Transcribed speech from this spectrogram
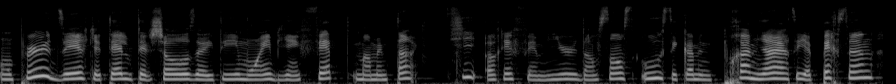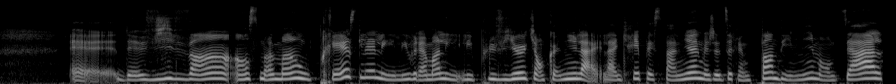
on peut dire que telle ou telle chose a été moins bien faite, mais en même temps, qui aurait fait mieux dans le sens où c'est comme une première, il y a personne euh, de vivant en ce moment ou presque, les- vraiment les, les plus vieux qui ont connu la, la grippe espagnole, mais je veux dire une pandémie mondiale.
